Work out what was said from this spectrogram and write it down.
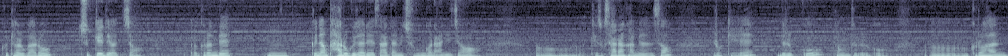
그 결과로 죽게 되었죠. 어, 그런데 음, 그냥 바로 그 자리에서 아담이 죽은 건 아니죠. 어, 계속 살아가면서 이렇게 늙고 병들고 어, 그러한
